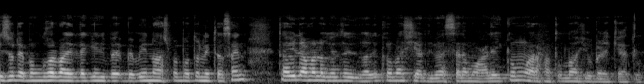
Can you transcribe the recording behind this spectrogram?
রিসোর্ট এবং ঘর বাড়ির লাগে বিভিন্ন আসবাবপত্র নিতে চান তাহলে আমরা লোকের যোগাযোগ করবা শেয়ার দিবা। আসসালামু আলাইকুম রহমতুল্লাহ বারকাতুহ।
